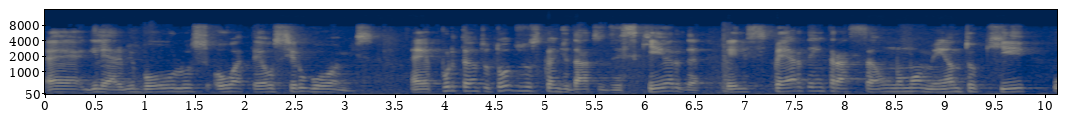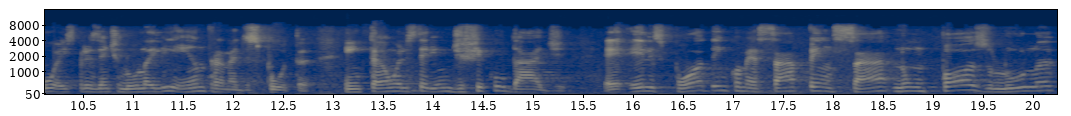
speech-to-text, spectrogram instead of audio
é, Guilherme Boulos ou até o Ciro Gomes. É, portanto, todos os candidatos de esquerda, eles perdem tração no momento que o ex-presidente Lula ele entra na disputa. Então, eles teriam dificuldade. É, eles podem começar a pensar num pós-Lula,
